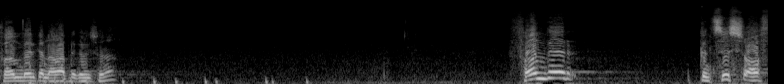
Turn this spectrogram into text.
فرم ویئر کا نام آپ نے کبھی سنا؟ Firmware consist of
